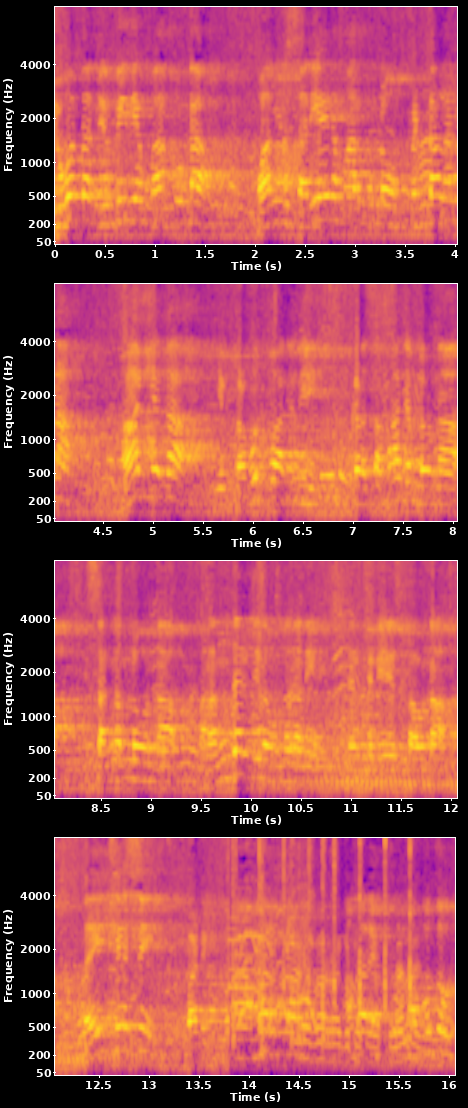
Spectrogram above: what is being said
యువత నిర్వీర్యం కాకుండా వాళ్ళను సరి మార్గంలో పెట్టాలన్న బాధ్యత ఈ ప్రభుత్వానికి. ఇక్కడ సమాజంలో ఉన్న సంఘంలో ఉన్న మనందరి మీద ఉన్నదని నేను తెలియజేస్తా ఉన్నా. దయచేసి వాటికి నవ్వుతూ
